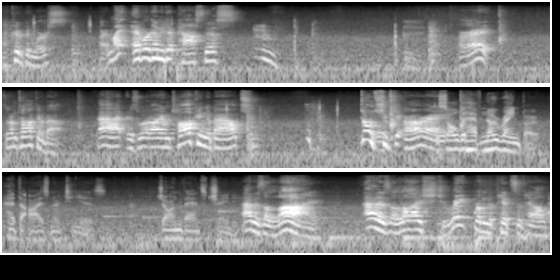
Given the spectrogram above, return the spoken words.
That could have been worse. Alright, am I ever going to get past this? Alright. That's what I'm talking about. That is what I am talking about. Don't you get. The Alright. soul would have no rainbow had the eyes no tears. John Vance Cheney. That is a lie. That is a lie straight from the pits of hell.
